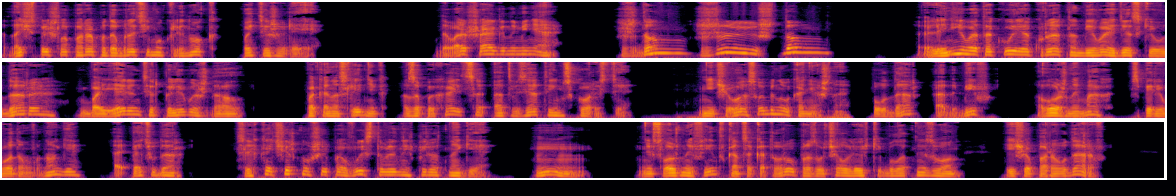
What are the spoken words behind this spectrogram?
значит пришла пора подобрать ему клинок потяжелее. Два шага на меня. Ждон, жи, ждон. Лениво атакуя и аккуратно отбивая детские удары, боярин терпеливо ждал, пока наследник запыхается от взятой им скорости. Ничего особенного, конечно. Удар, отбив, ложный мах с переводом в ноги, опять удар, слегка чиркнувший по выставленной вперед ноге. Хм, несложный финт, в конце которого прозвучал легкий булатный звон, еще пара ударов,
